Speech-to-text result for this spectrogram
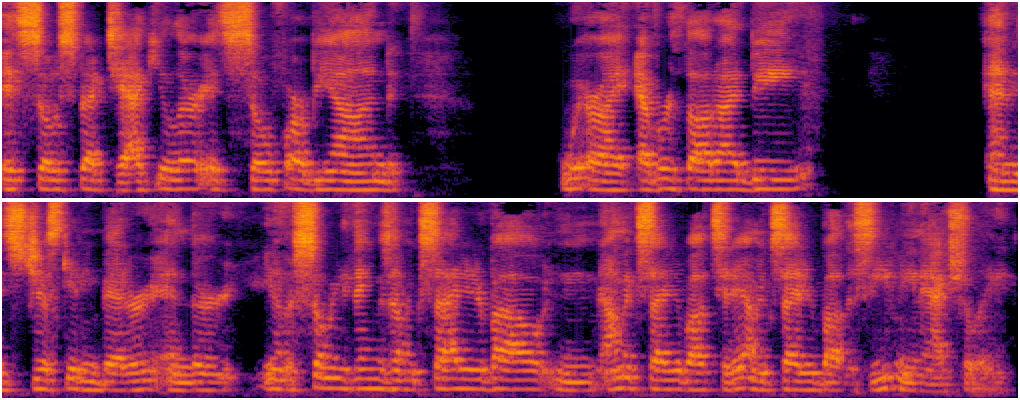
it's so spectacular. It's so far beyond where I ever thought I'd be. And it's just getting better. And there, you know, there's so many things I'm excited about. And I'm excited about today. I'm excited about this evening, actually.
